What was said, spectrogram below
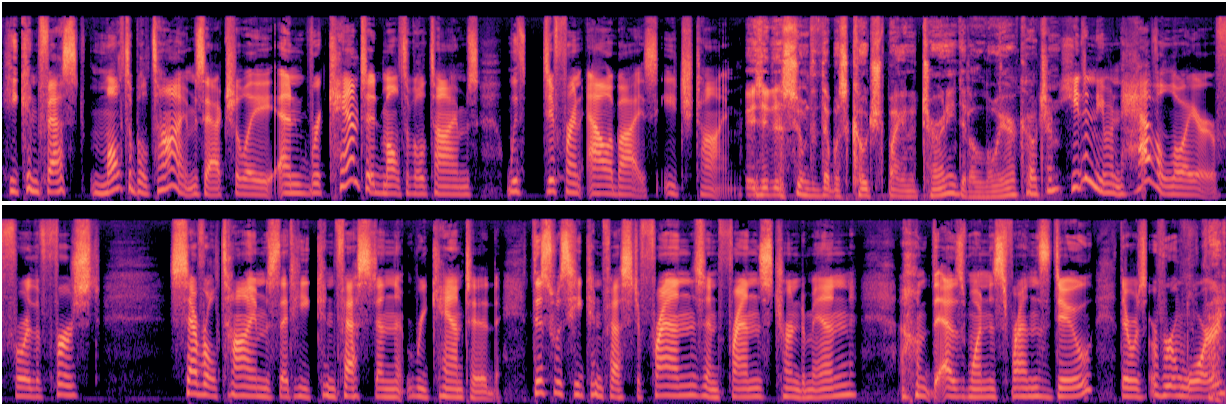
He confessed multiple times, actually, and recanted multiple times with different alibis each time. Is it assumed that that was coached by an attorney? Did a lawyer coach him? He didn't even have a lawyer for the first several times that he confessed and recanted. This was he confessed to friends, and friends turned him in, um, as one's friends do. There was a reward.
